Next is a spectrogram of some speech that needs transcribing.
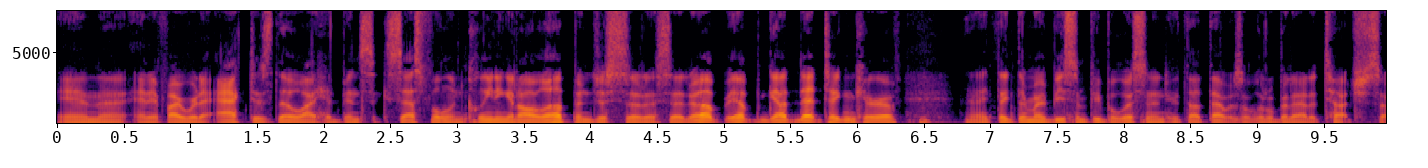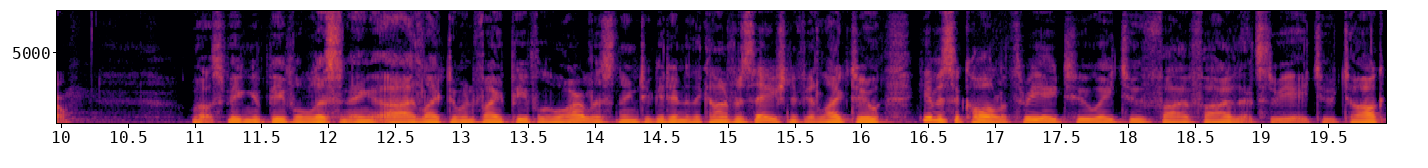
and uh, and if I were to act as though I had been successful in cleaning it all up and just sort of said, "Oh, yep, got that taken care of," I think there might be some people listening who thought that was a little bit out of touch. So Well, speaking of people listening, uh, I'd like to invite people who are listening to get into the conversation. If you'd like to, give us a call at 382 8255. That's 382 Talk.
